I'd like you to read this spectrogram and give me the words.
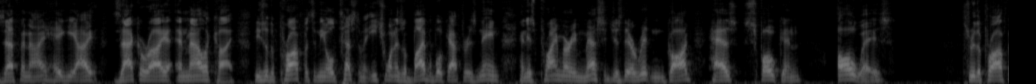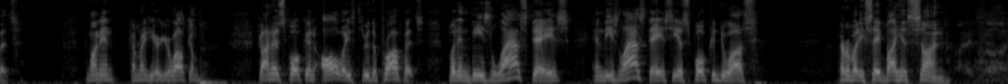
Zephaniah, Haggai, Zechariah, and Malachi. These are the prophets in the Old Testament. Each one has a Bible book after his name, and his primary message is there written. God has spoken always through the prophets. Come on in. Come right here. You're welcome. God has spoken always through the prophets. But in these last days, in these last days, he has spoken to us. Everybody say, by his son. By his son.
